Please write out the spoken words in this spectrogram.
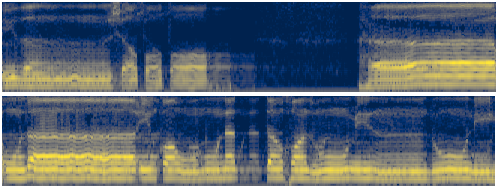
إذا شططا. هؤلاء قوم اتخذوا من دونه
